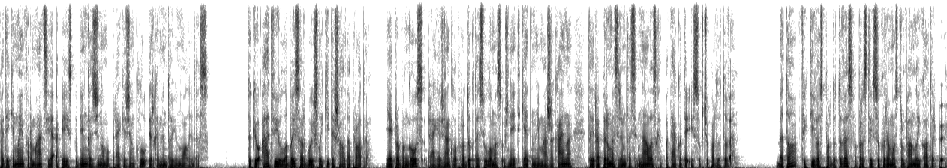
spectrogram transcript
pateikiama informacija apie įspūdingas žinomų prekės ženklų ir gamintojų nuolaidas. Tokiu atveju labai svarbu išlaikyti šaltą protą. Jei prabangaus prekės ženklo produktas siūlomas už neįtikėtinai mažą kainą, tai yra pirmas rimtas signalas, kad patekote į sukčių parduotuvę. Be to, fiktyvios parduotuvės paprastai sukūriamos trumpam laikotarpiui,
